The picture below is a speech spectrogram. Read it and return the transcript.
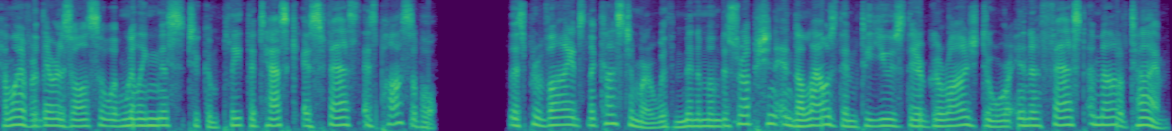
However there is also a willingness to complete the task as fast as possible. This provides the customer with minimum disruption and allows them to use their garage door in a fast amount of time.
